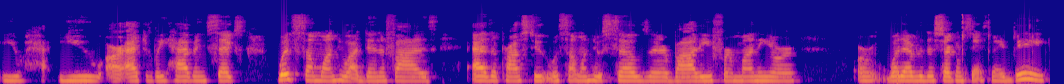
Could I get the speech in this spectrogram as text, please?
you ha- you are actively having sex with someone who identifies as a prostitute, with someone who sells their body for money or or whatever the circumstance may be.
